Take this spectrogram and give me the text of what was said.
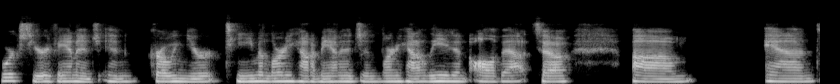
works to your advantage in growing your team and learning how to manage and learning how to lead and all of that. So, um, and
